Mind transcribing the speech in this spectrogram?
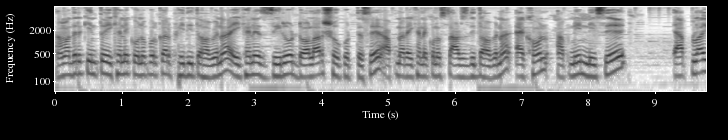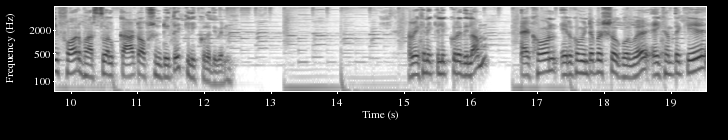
আমাদের কিন্তু এখানে কোনো প্রকার ফি দিতে হবে না। এখানে জিরো ডলার শো করতেছে। আপনার এখানে কোনো চার্জ দিতে হবে না। এখন আপনি নিচে অ্যাপ্লাই ফর ভার্চুয়াল কার্ড অপশনটিতে ক্লিক করে দিবেন। আমি এখানে ক্লিক করে দিলাম। এখন এরকম ইন্টারপ্রেট শো করবে। এইখান থেকে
